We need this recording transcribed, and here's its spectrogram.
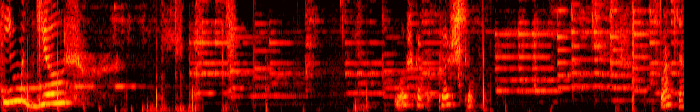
Sim Girls. Ложка какашка. słońce.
